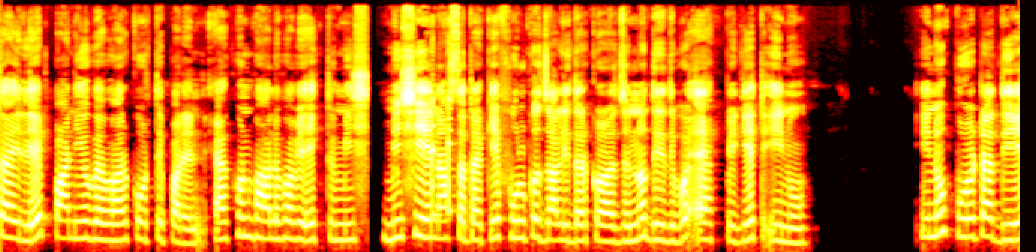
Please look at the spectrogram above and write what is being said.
চাইলে পানীয় ব্যবহার করতে পারেন। এখন ভালোভাবে একটু মিশিয়ে নাস্তাটাকে ফুলকো জালিদার করার জন্য দিয়ে দিব এক প্যাকেট ইনু। ইনু পুরোটা দিয়ে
